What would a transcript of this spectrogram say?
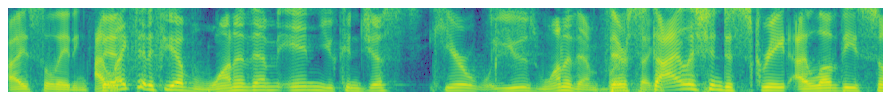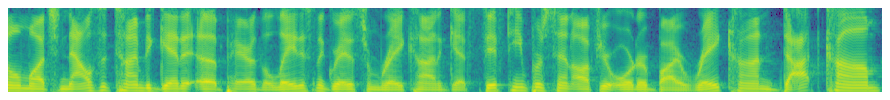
isolating fit. I like that if you have one of them in, you can just hear use one of them. For They're stylish and discreet. I love these so much. Now's the time to get a pair, the latest and the greatest from Raycon. Get 15% off your order by raycon.com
